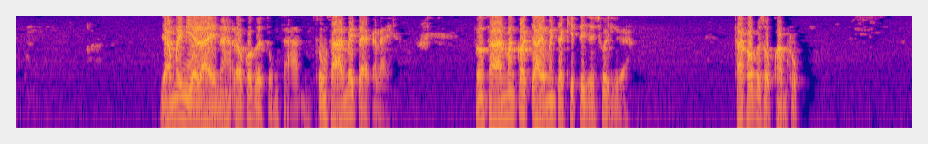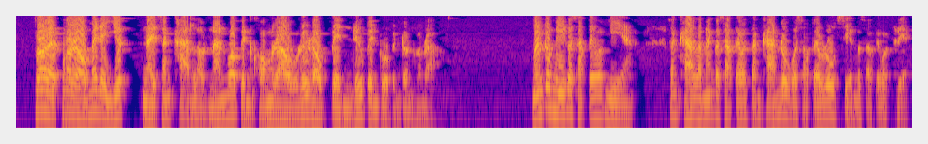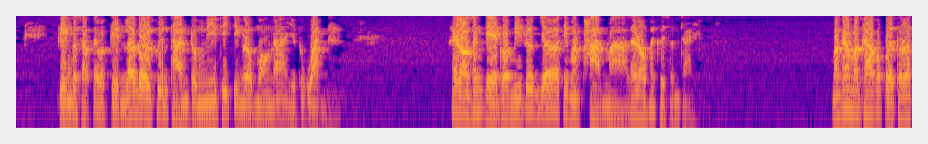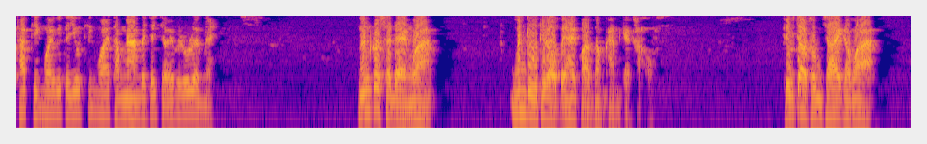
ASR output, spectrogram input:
อย่างไม่มีอะไรนะเราก็เกิดสงสาร สงสารไม่แปลกอะไร สงสารมันก็ใจมันจะคิดที่จะช่วยเหลือ ถ้าเขาประสบความทุกข์เพราะอะไรเพราะเราไม่ได้ยึดในสังขารเหล่านั้นว่าเป็นของเราหรือเราเป็นหรือเป็นตัวเป็นตนของเรา มันก็มีก็สักแต่ว่ามีอะ สังขารเหล่านั้นก็สักแต่ว่าสังขารรูปก็สักแต่รูปเสียงก็สักแต่ว่าเกลียดกลิ่นก็สักแต่ว่ากลิ่น แล้วโดยพื้นฐานตรงนี้ที่จริงเรามองได้อยู่ทุกวันนะให้ลองสังเกตว่ามีเรื่องเยอะที่มันผ่านมาแล้วเราไม่เคยสนใจ บางครั้งบางคราวก็เปิดโทรทัศน์ทิ้งไว้วิทยุทิ้งไว้ทำงานไปเฉยๆไม่รู้เรื่องเลยนั้นก็แสดงว่ามันดูที่เราไปให้ความสำคัญแก่เขา ที่พระเจ้าทรงใช้คำว่า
